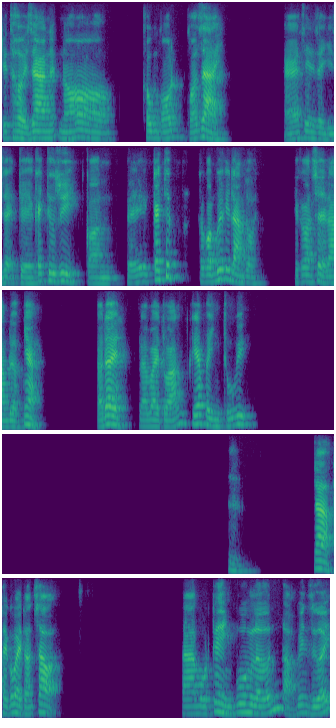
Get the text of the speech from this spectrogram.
cái thời gian ấy, nó không có quá dài. Đấy, thì thầy chỉ dạy về cách tư duy. Còn cái cách thức các con biết cách làm rồi thì các con sẽ làm được nha ở đây là bài toán ghép hình thú vị. Ừ nào thầy có bài toán sau ạ? Là một cái hình vuông lớn ở bên dưới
